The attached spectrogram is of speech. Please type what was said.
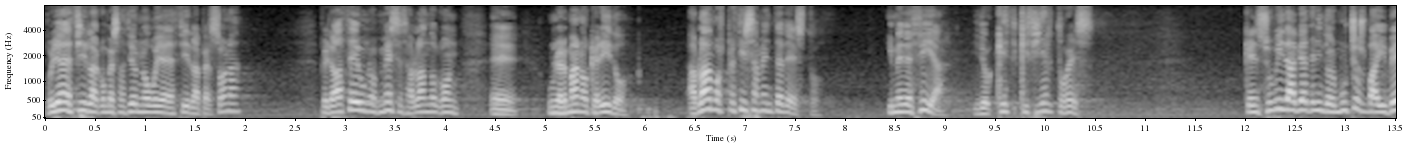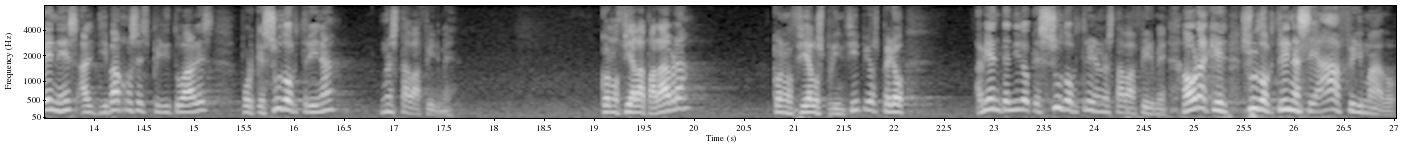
Voy a decir la conversación, no voy a decir la persona, pero hace unos meses hablando con eh, un hermano querido, hablábamos precisamente de esto. Y me decía, y digo, qué, qué cierto es, que en su vida había tenido muchos vaivenes, altibajos espirituales, porque su doctrina no estaba firme. Conocía la palabra, conocía los principios, pero había entendido que su doctrina no estaba firme. Ahora que su doctrina se ha afirmado,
